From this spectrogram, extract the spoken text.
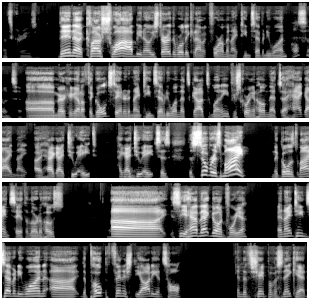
That's crazy. Then uh, Klaus Schwab, you know, he started the World Economic Forum in 1971. Also in 71. Uh, America got off the gold standard in 1971. That's God's money. If you're scoring at home, that's a Haggai, uh, Haggai 2.8. Haggai Hmm. 2.8 says, the silver is mine and the gold is mine, saith the Lord of hosts. Uh, so you have that going for you. In 1971, uh, the Pope finished the audience hall in the shape of a snakehead.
